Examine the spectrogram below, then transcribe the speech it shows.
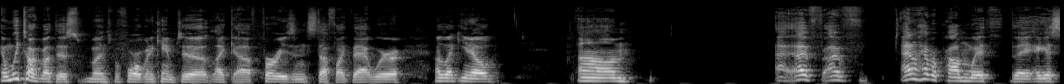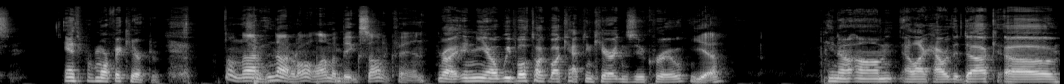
And we talked about this once before when it came to like uh, furries and stuff like that, where I was like, you know, um, I, I've I've I don't have a problem with the I guess anthropomorphic characters. Oh, not not at all. I'm a big Sonic fan. Right, and you know, we both talked about Captain Carrot and Zoo Crew. Yeah, You know, um, I like Howard the Duck, uh,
